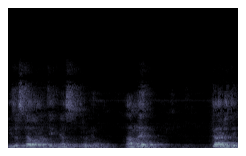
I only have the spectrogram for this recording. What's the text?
i została natychmiast uzdrowiona. Amen? Każdy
